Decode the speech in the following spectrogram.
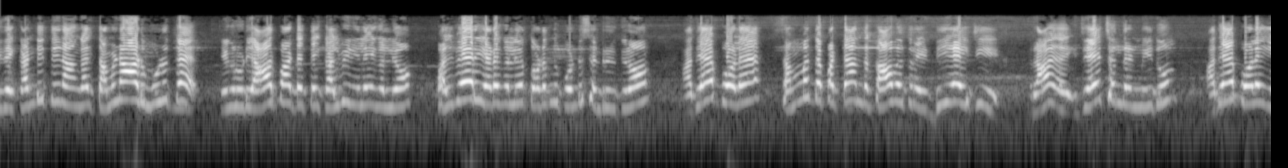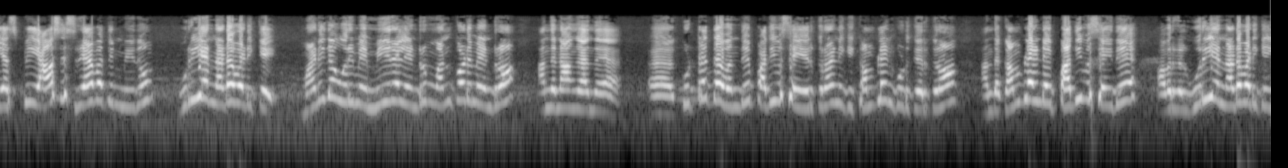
இதை கண்டித்து நாங்கள் தமிழ்நாடு முழுக்க எங்களுடைய ஆர்ப்பாட்டத்தை கல்வி நிலையங்களிலும் பல்வேறு இடங்களிலும் தொடர்ந்து கொண்டு சென்றிருக்கிறோம். அதே போல சம்பந்தப்பட்ட அந்த காவல்துறை டிஐஜி ஜெயச்சந்திரன் மீதும் அதே போல எஸ்பி ஆசிஸ் ரேவத்தின் மீதும் உரிய நடவடிக்கை மனித உரிமை மீறல் என்றும் வன்கொடுமை என்றும் அந்த நாங்கள் அந்த குற்றத்தை வந்து பதிவு செய்ய இருக்கிறோம். இன்னைக்கு கம்ப்ளைண்ட் கொடுக்க இருக்கிறோம். அந்த கம்ப்ளைண்டை பதிவு செய்து அவர்கள் உரிய நடவடிக்கை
